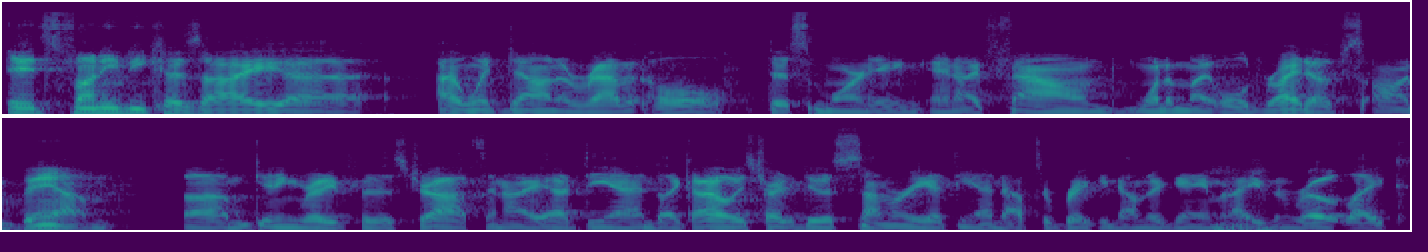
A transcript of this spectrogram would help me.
It's funny because I uh, I went down a rabbit hole this morning and I found one of my old write ups on Bam. Um, getting ready for this draft, and I at the end, like I always try to do a summary at the end after breaking down their game, and I even wrote like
